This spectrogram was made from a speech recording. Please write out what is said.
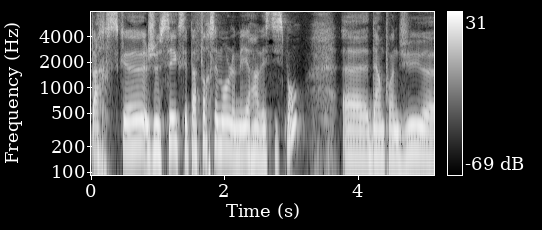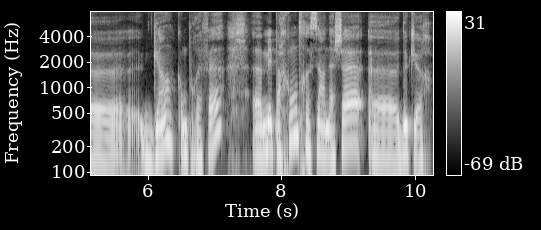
parce que je sais que c'est pas forcément le meilleur investissement. Euh, d'un point de vue euh, gain qu'on pourrait faire, euh, mais par contre c'est un achat euh, de cœur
